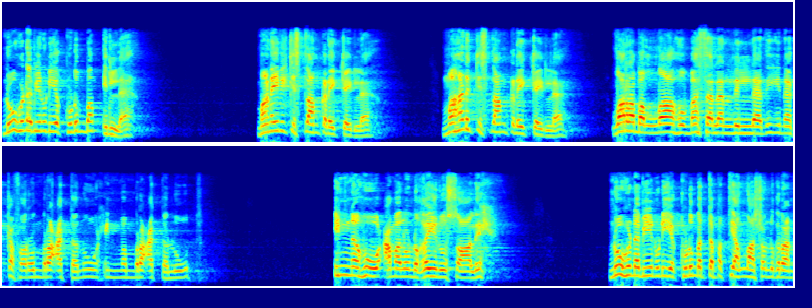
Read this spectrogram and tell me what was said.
நூஹ் நபியினுடைய குடும்பம் இல்ல மனைவிக்கு இஸ்லாம் கிடைக்க இல்ல மகனுக்கு இஸ்லாம் கிடைக்க இல்ல ضرب الله مثلا للذين كفروا امرأة نوح وامرأة لوط இன்னஹு அமலுன் கைரு சாலிஹ் நூஹ் நபியினுடைய குடும்பத்தை பத்தி அல்லாஹ் சொல்லுகிறான்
